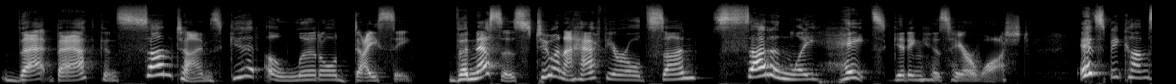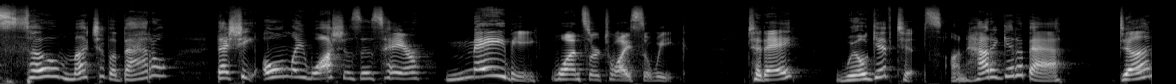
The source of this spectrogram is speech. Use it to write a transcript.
that bath can sometimes get a little dicey. Vanessa's two and a half year old son suddenly hates getting his hair washed. It's become so much of a battle that she only washes his hair maybe once or twice a week. Today, we'll give tips on how to get a bath done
